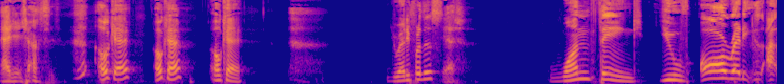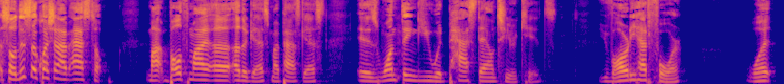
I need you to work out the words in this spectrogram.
Magic Johnson. Okay. Okay. Okay. You ready for this? Yes. One thing you've already. So this is a question I've asked to my both my uh, other guests, my past guests, is one thing you would pass down to your kids. You've already had four. What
